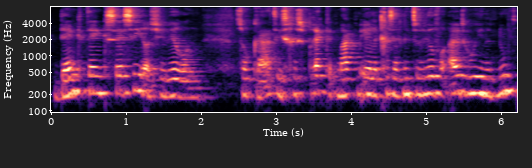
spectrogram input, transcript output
denktank-sessie, als je wil. Een Socratisch gesprek. Het maakt me eerlijk gezegd niet zo heel veel uit hoe je het noemt.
